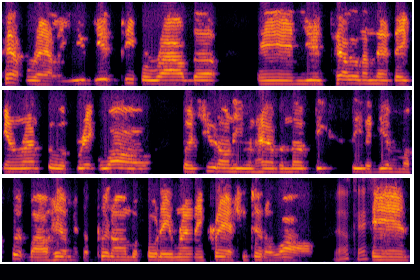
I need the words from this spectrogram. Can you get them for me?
pep rally. You get people riled up, and you're telling them that they can run through a brick wall, but you don't even have enough decency to give them a football helmet to put on before they run and crash into the wall. Okay. So. And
